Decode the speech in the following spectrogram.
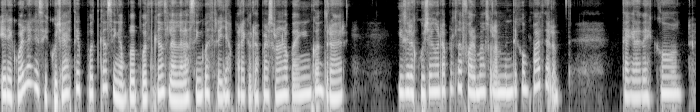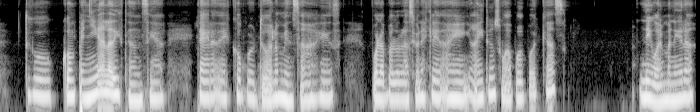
recuerda que si escuchas este podcast en Apple Podcasts, le da las 5 estrellas para que otras personas lo puedan encontrar. Y si lo escuchas en otra plataforma, solamente compártelo. Te agradezco tu compañía a la distancia. Te agradezco por todos los mensajes, por las valoraciones que le das en iTunes o Apple Podcasts. De igual manera,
